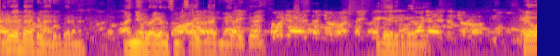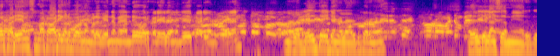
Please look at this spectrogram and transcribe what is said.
நிறைய பேக் எல்லாம் இருக்கு பாருங்க. அஞ்சூறு ரூபாய்க்கு அந்த சும்மா சைட் பேக் மாதிரி இருக்கு நிறைய இருக்கு பாருங்க அப்படியே ஒவ்வொரு கடையும் சும்மா காடி கொண்டு போறேன் உங்களுக்கு என்ன வேண்டு ஒவ்வொரு கடைகளையும் வந்து காடி கொண்டு போறேன் நல்ல பெல்ட் ஐட்டங்கள்லாம் இருக்கு பாருங்க பெல்ட் எல்லாம் செம்மையா இருக்கு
